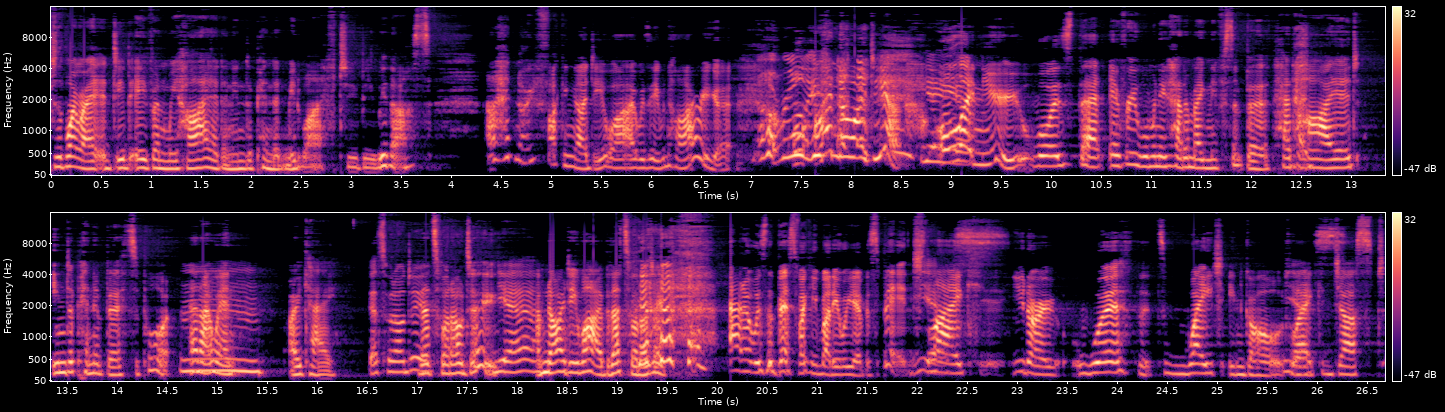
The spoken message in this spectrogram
To the point where I did even, we hired an independent midwife to be with us. I had no fucking idea why I was even hiring her. Oh, Well, really? I had no idea. Yeah, All yeah. I knew was that every woman who'd had a magnificent birth had hired independent birth support. And I went, mm. okay, That's what I'll do. that's what I'll do. Yeah. I have no idea why, but that's what I'll do. and it was the best fucking money we ever spent. Yes. Like, you know, worth its weight in gold. Like, just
